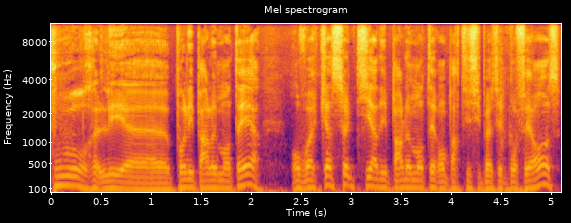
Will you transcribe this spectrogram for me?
pour les euh, pour les parlementaires. On voit qu'un seul tiers des parlementaires ont participé à cette conférence.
